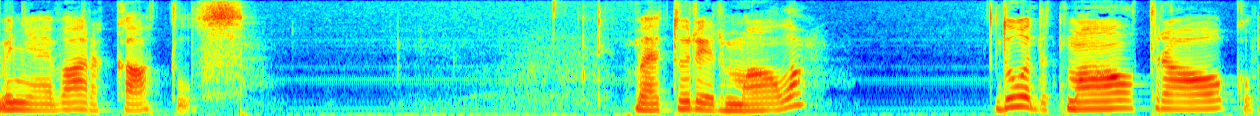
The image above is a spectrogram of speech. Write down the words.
viņai vara katls. Vai tur ir mala? Dodat mālu trauku.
